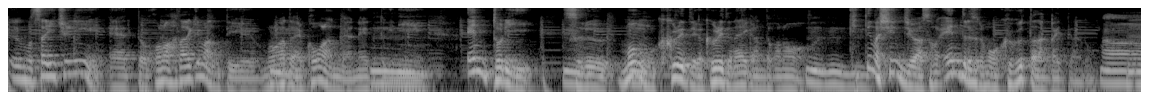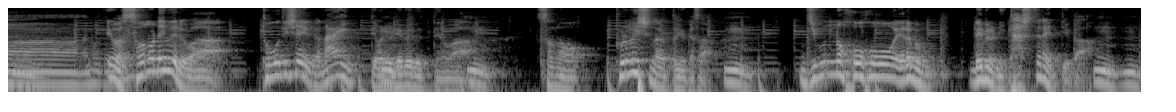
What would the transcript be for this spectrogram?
でも最中に、えーっとこの働きマンっていう物語はこうなんだよねって時に、エントリーする門をくくれてるかくくれてないかのとかの、うんうんうん。きっと今シンジはそのエントリーする門をくぐった段階ってなると思う。ああなるほどね。要はそのレベルは当事者がないって言われるレベルっていうのは、うん。そのプロフェッショナルというかさうん。自分の方法を選ぶレベルに達してないっていうか、うんうん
